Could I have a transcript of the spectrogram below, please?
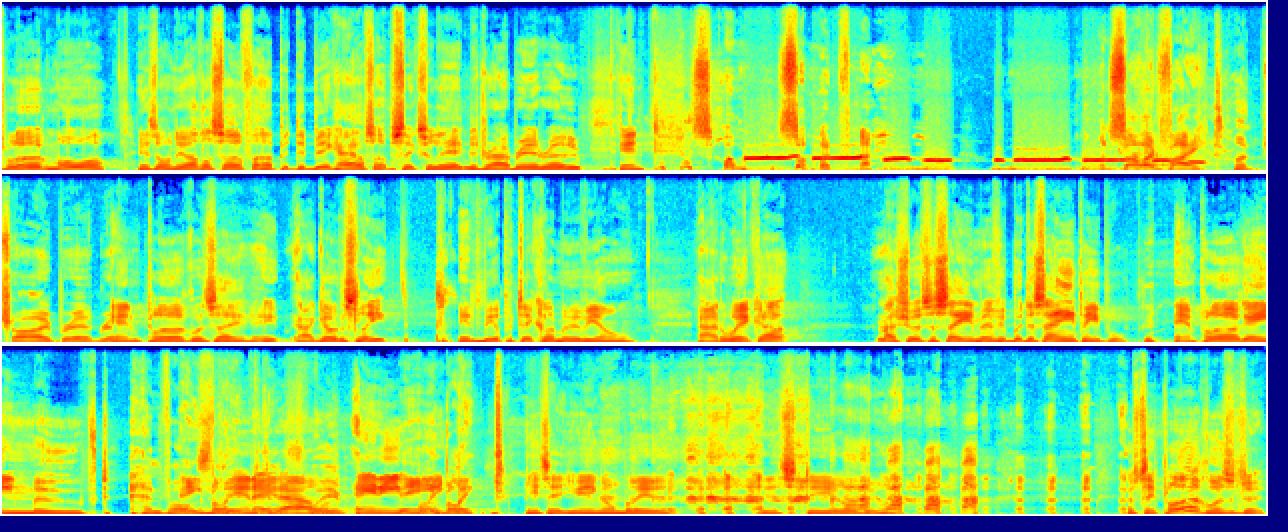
Plug Moore is on the other sofa up at the big house up six eleven, the Dry Bread Road, and so, sword, sword fight. sword fight. on dry bread. Road. And Plug would say, I go to sleep. It'd be a particular movie on. I'd wake up. I'm not sure it's the same movie, but the same people. And Plug ain't moved and falls Ain't asleep in eight hours. sleep. Ain't even He blinked. blinked. He said, You ain't going to believe it. It's still doing it. But see, Plug was, the-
